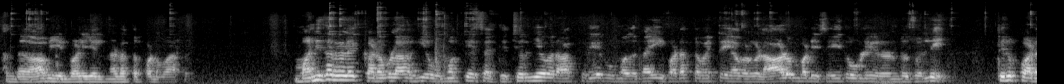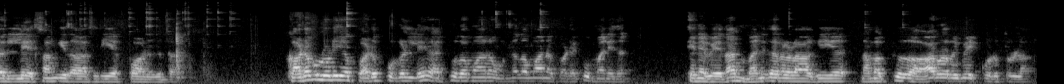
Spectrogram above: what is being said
அந்த ஆவியின் வழியில் நடத்தப்படுவார்கள். மனிதர்களை கடவுளாகிய உமக்கே சற்று சிறியவர் ஆக்கிறீர் உமது கை படத்தவற்றை அவர்கள் ஆளும்படி செய்துள்ளீர் என்று சொல்லி திருப்பாடலிலே சங்கீத ஆசிரியர் பாடுகின்றார். கடவுளுடைய படைப்புகளிலே அற்புதமான உன்னதமான படைப்பு மனிதன். எனவேதான் மனிதர்களாகிய நமக்கு ஆறறிவை கொடுத்துள்ளார்.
